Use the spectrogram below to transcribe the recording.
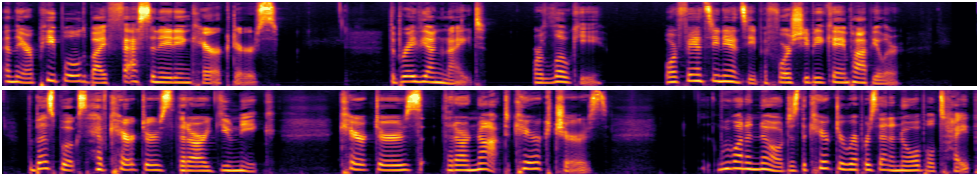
and they are peopled by fascinating characters. The Brave Young Knight, or Loki, or Fancy Nancy before she became popular. The best books have characters that are unique, characters that are not caricatures. We want to know does the character represent a knowable type,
